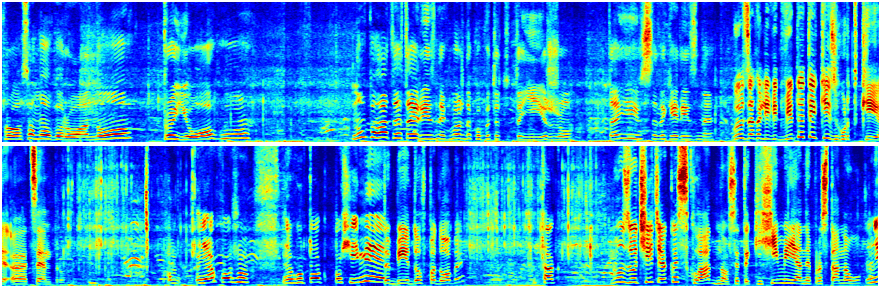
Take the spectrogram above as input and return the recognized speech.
про самооборону, про йогу. Ну, багато та й різних. Можна купити тут їжу. Та і все таке різне. Ви взагалі відвідуєте якісь гуртки е, центру? Я ходжу на гурток по хімії. Тобі до вподоби? Так. Ну, звучить якось складно. Все таки хімія непроста наука. Ні,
